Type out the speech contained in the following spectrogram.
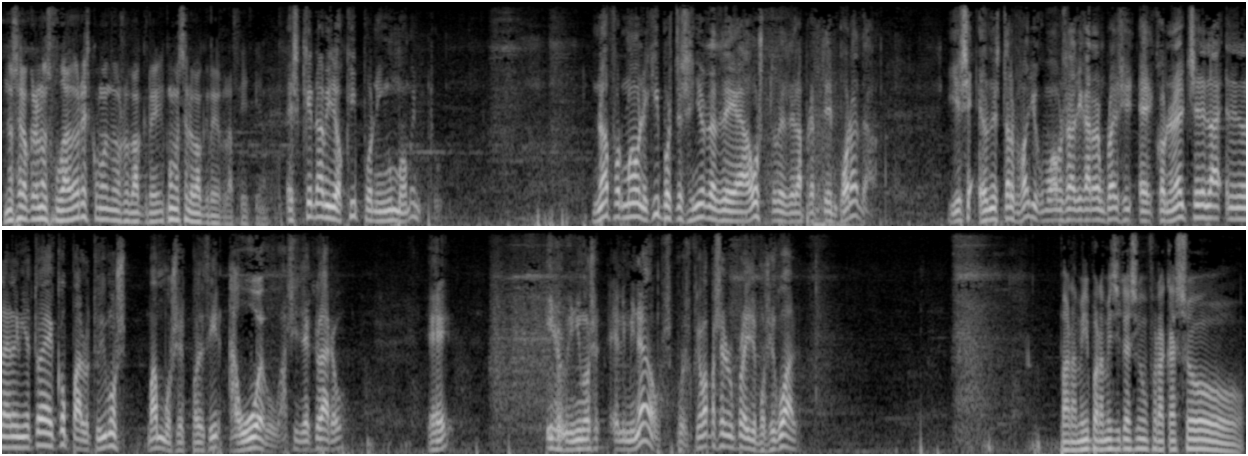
No se lo creen los jugadores, ¿cómo, nos lo va a creer, cómo se lo va a creer la afición? Es que no ha habido equipo en ningún momento. No ha formado un equipo este señor desde agosto, desde la pretemporada. ¿Y ese, dónde está el fallo? ¿Cómo vamos a llegar a un plan? Eh, con el Elche en la, en la eliminatoria de Copa lo tuvimos, vamos, es por decir, a huevo, así de claro. ¿eh? Y nos vinimos eliminados. Pues ¿qué va a pasar en un playoff? Pues igual. Para mí, para mí sí que ha sido un fracaso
